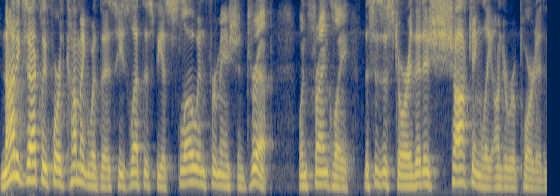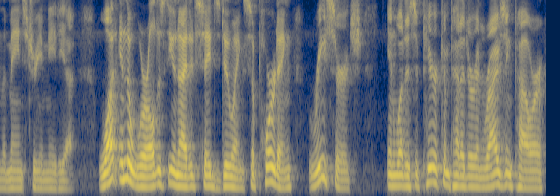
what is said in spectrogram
Not exactly forthcoming with this, he's let this be a slow information drip, when frankly, this is a story that is shockingly underreported in the mainstream media. What in the world is the United States doing supporting research in what is a peer competitor and rising power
